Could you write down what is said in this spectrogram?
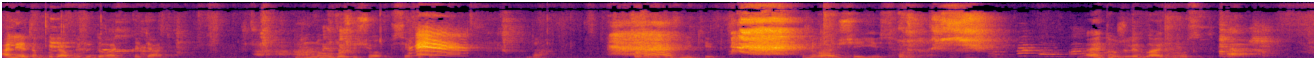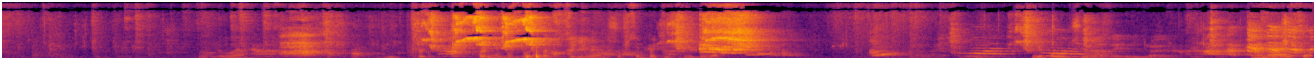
А летом куда буду давать котят? Ну, Новый год еще все хотят. Да. Праздники. Желающие есть. А это уже легла и просит. Ну, давай. Что-нибудь вот подстели вам, чтобы симпатичнее было. Не получилось. Не нравится?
